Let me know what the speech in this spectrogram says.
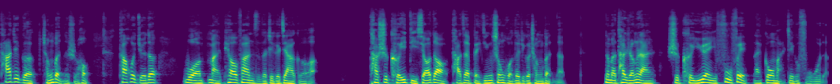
他这个成本的时候，他会觉得我买票贩子的这个价格，他是可以抵消到他在北京生活的这个成本的，那么他仍然是可以愿意付费来购买这个服务的。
